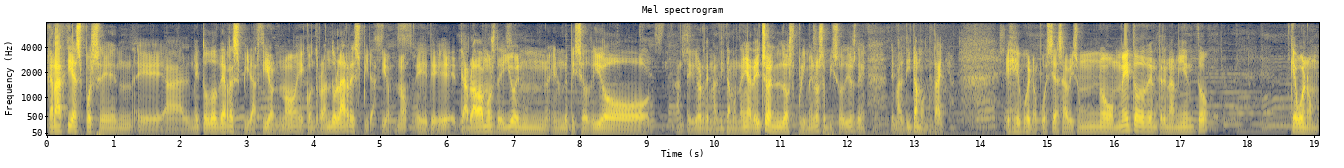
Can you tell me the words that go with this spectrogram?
gracias pues eh, al método de respiración, ¿no? Eh, controlando la respiración, ¿no? Te, hablábamos de ello en un, episodio anterior de Maldita Montaña, de hecho en los primeros episodios de, de Maldita Montaña. bueno, pues ya sabéis, un nuevo método de entrenamiento que bueno,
